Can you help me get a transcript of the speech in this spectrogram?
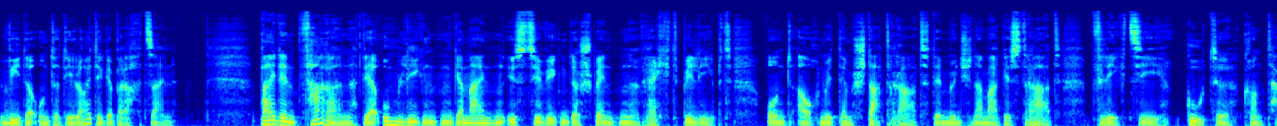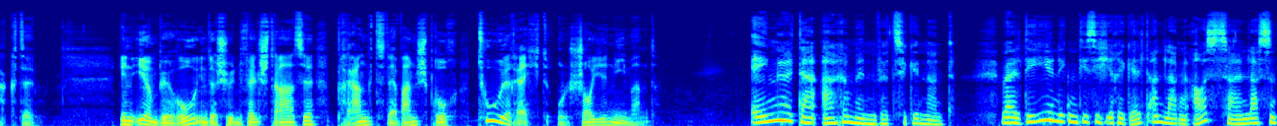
wieder unter die Leute gebracht sein. Bei den Pfarrern der umliegenden Gemeinden ist sie wegen der Spenden recht beliebt und auch mit dem Stadtrat, dem Münchner Magistrat, pflegt sie gute Kontakte. In ihrem Büro in der Schönfeldstraße prangt der Wandspruch Tue Recht und scheue niemand. Engel der Armen wird sie genannt, weil diejenigen, die sich ihre Geldanlagen auszahlen lassen,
